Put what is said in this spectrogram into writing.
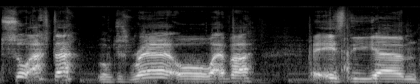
sought after, or just rare, or whatever. It is the um,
